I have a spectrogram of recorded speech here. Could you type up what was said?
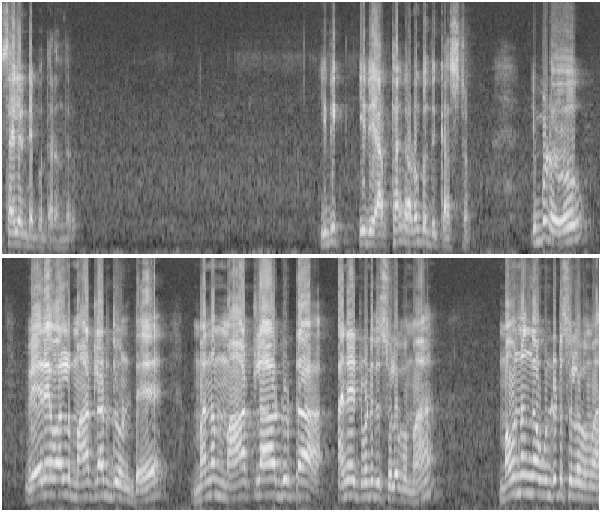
సైలెంట్ అయిపోతారు అందరూ. ఇది ఇది అర్థం కావడం కొద్దిగా కష్టం. ఇప్పుడు వేరే వాళ్ళు మాట్లాడుతూ ఉంటే మనం మాట్లాడుట అనేటువంటిది సులభమా? మౌనంగా ఉండుట సులభమా?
